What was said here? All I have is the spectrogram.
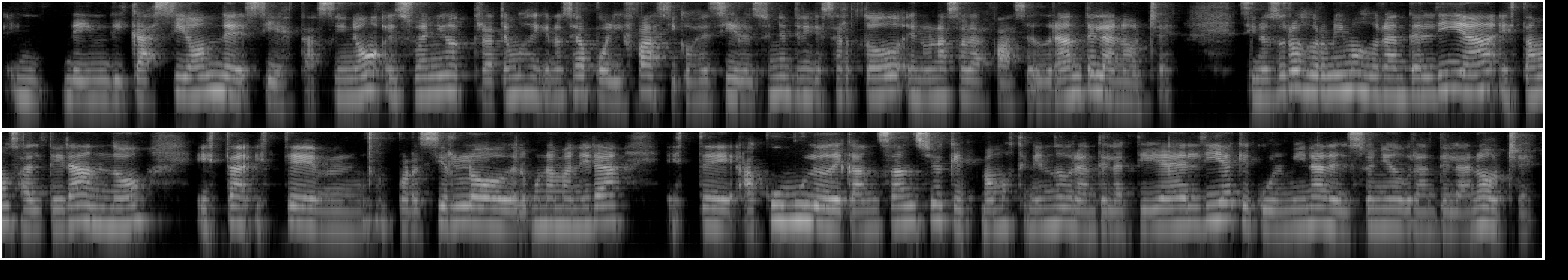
de indicación de siesta, sino el sueño tratemos de que no sea polifásico, es decir, el sueño tiene que ser todo en una sola fase, durante la noche. Si nosotros dormimos durante el día, estamos alterando esta, este, mm, por decirlo de alguna manera, este acúmulo de cansancio que vamos teniendo durante la actividad del día que culmina en el sueño durante la noche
